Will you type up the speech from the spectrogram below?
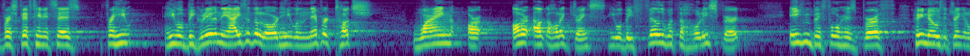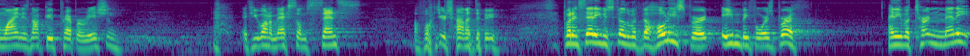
verse 15. It says, For he, he will be great in the eyes of the Lord. He will never touch wine or other alcoholic drinks. He will be filled with the Holy Spirit. Even before his birth, who knows that drinking wine is not good preparation? if you want to make some sense of what you're trying to do. But instead, he was filled with the Holy Spirit even before his birth. And he will turn many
